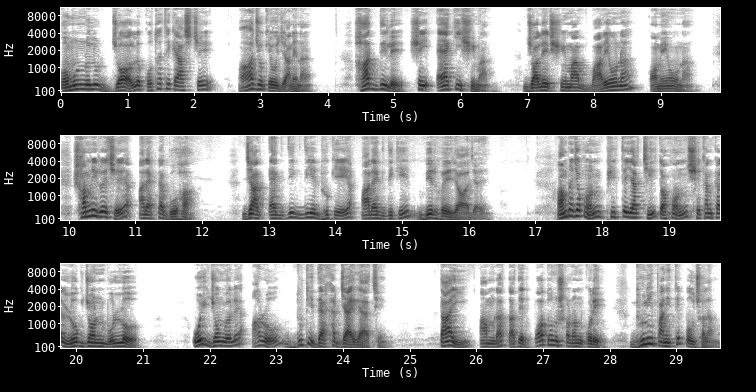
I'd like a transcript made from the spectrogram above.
কমণ্ডলুর জল কোথা থেকে আসছে আজও কেউ জানে না। হাত দিলে সেই একই সীমা, জলের সীমা বাড়েও না কমেও না। সামনে রয়েছে আর একটা গুহা, যার একদিক দিয়ে ঢুকে আর একদিকে বের হয়ে যাওয়া যায়। আমরা যখন ফিরতে যাচ্ছি, তখন সেখানকার লোকজন বলল, ওই জঙ্গলে আরও দুটি দেখার জায়গা আছে। তাই আমরা তাদের পথ অনুসরণ করে ধুনি পানিতে পৌঁছলাম।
